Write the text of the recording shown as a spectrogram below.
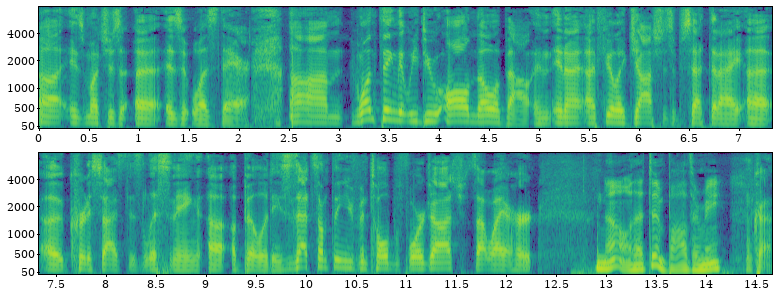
uh, as much as uh, as it was there. Um, one thing that we do all know about, and, and I, I feel like Josh is upset that I uh, uh, criticized his listening uh, abilities. Is that something you've been told before, Josh? Is that why it hurt? no, that didn't bother me. Okay.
